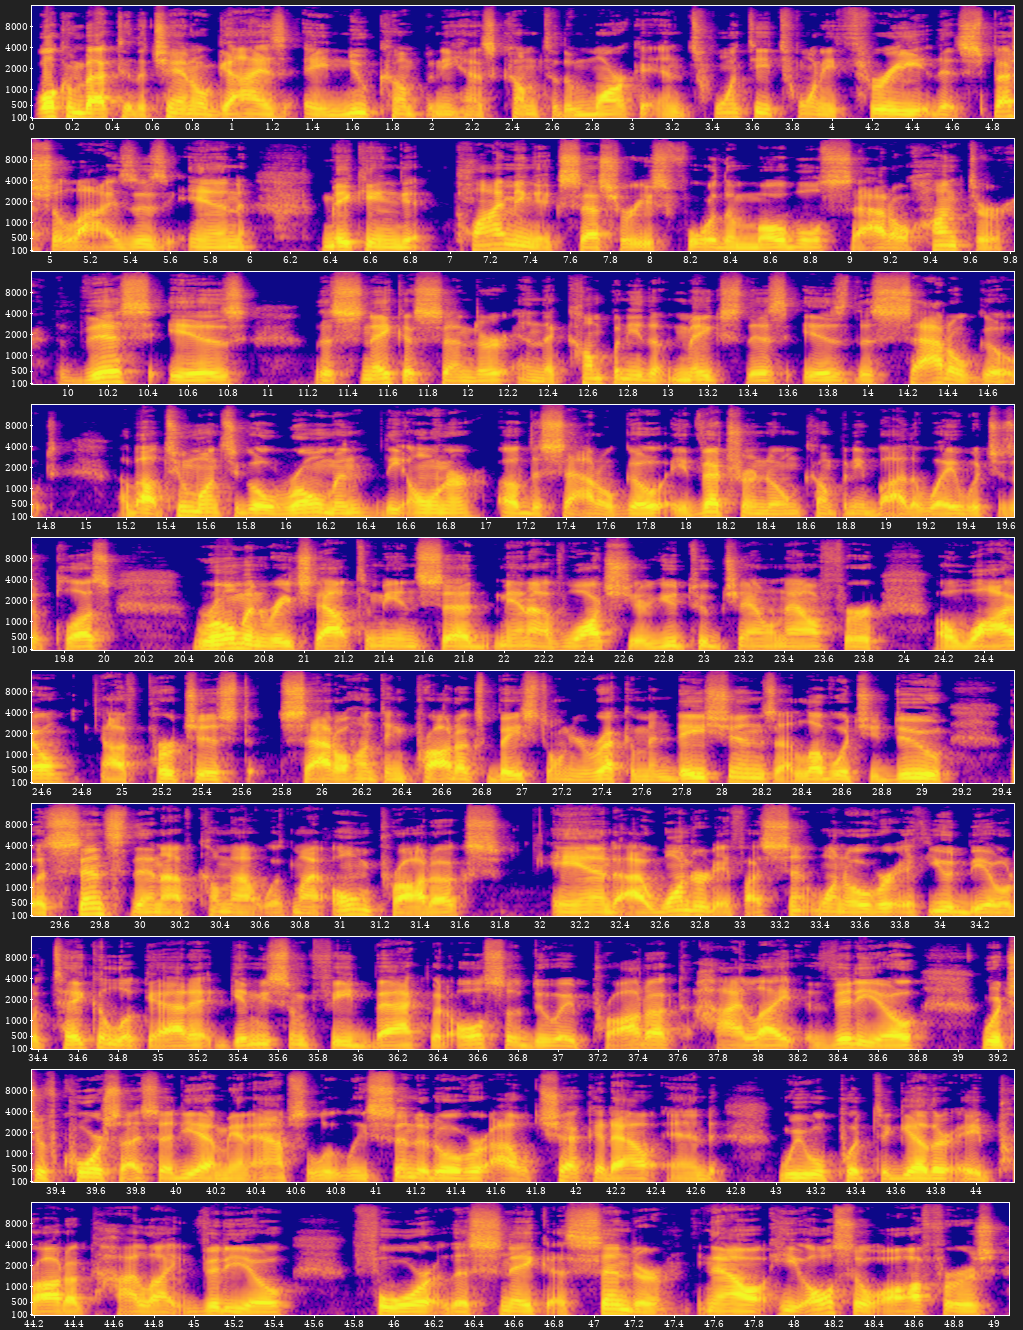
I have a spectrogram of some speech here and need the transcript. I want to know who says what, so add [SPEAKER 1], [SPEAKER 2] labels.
[SPEAKER 1] Welcome back to the channel, guys. A new company has come to the market in 2023 that specializes in making climbing accessories for the mobile saddle hunter. This is the Snake Ascender, and the company that makes this is the Saddle Goat. About two months ago, Roman, the owner of the Saddle Goat, a veteran-owned company, by the way, which is a plus, Roman reached out to me and said, man, I've watched your YouTube channel now for a while. I've purchased saddle hunting products based on your recommendations. I love what you do. But since then, I've come out with my own products and I wondered if I sent one over, if you would be able to take a look at it, give me some feedback, but also do a product highlight video, which of course I said, yeah, man, absolutely, send it over. I'll check it out and we will put together a product highlight video for the Snake Ascender. Now, he also offers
